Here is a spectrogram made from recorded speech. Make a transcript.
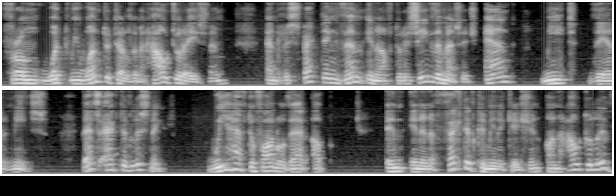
from what we want to tell them and how to raise them and respecting them enough to receive the message and meet their needs. That's active listening. We have to follow that up in, in an effective communication on how to live.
